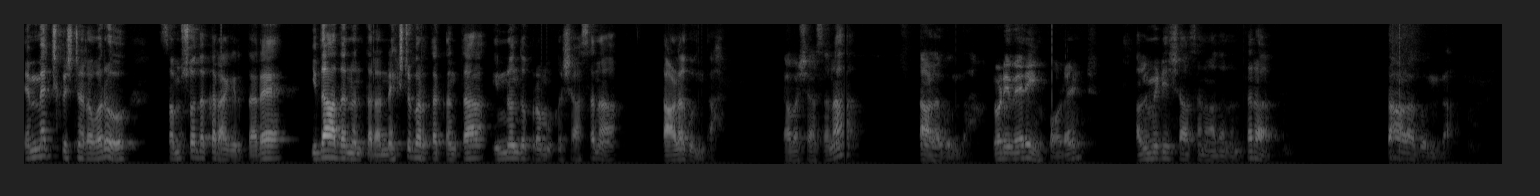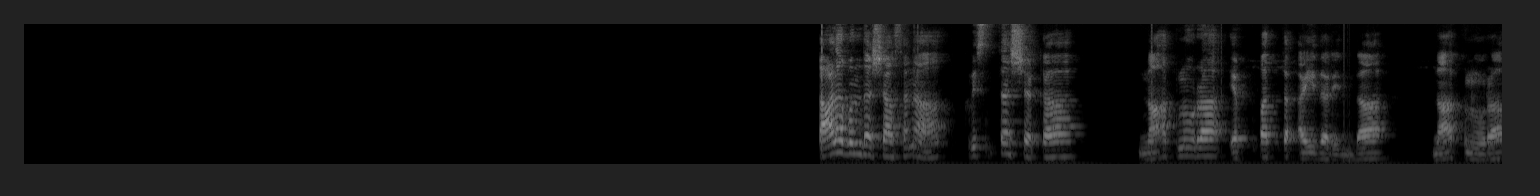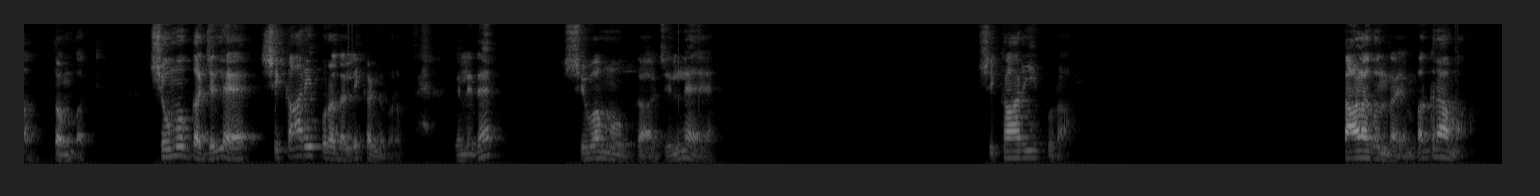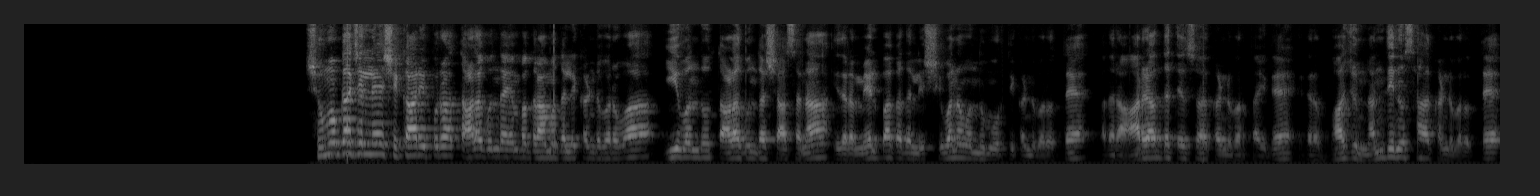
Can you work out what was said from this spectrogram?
ಎಂ ಎಚ್ ಕೃಷ್ಣರವರು ಸಂಶೋಧಕರಾಗಿರ್ತಾರೆ. ಇದಾದ ನಂತರ ನೆಕ್ಸ್ಟ್ ಬರ್ತಕ್ಕಂಥ ಇನ್ನೊಂದು ಪ್ರಮುಖ ಶಾಸನ ತಾಳಗುಂದ. ಯಾವ ಶಾಸನ? ತಾಳಗುಂದ. ನೋಡಿ ವೆರಿ ಇಂಪಾರ್ಟೆಂಟ್ ಅಲ್ಮಿಡಿ ಶಾಸನ ಆದ ನಂತರ ತಾಳಗುಂದ. ತಾಳಗುಂದ ಶಾಸನ ಕ್ರಿಸ್ತ ಶಕ ನಾಲ್ಕನೂರ ಎಪ್ಪತ್ತ ಐದರಿಂದ ನಾಲ್ಕನೂರ ತೊಂಬತ್ತು. ಶಿವಮೊಗ್ಗ ಜಿಲ್ಲೆ ಶಿಕಾರಿಪುರದಲ್ಲಿ ಕಂಡುಬರುತ್ತೆ. ಎಲ್ಲಿದೆ? ಶಿವಮೊಗ್ಗ ಜಿಲ್ಲೆ ಶಿಕಾರಿಪುರ. ತಾಳಗುಂದ ಎಂಬ ಗ್ರಾಮ. ಶಿವಮೊಗ್ಗ ಜಿಲ್ಲೆ ಶಿಕಾರಿಪುರ ತಾಳಗುಂದ ಎಂಬ ಗ್ರಾಮದಲ್ಲಿ ಕಂಡುಬರುವ ಈ ಒಂದು ತಾಳಗುಂದ ಶಾಸನ, ಇದರ ಮೇಲ್ಭಾಗದಲ್ಲಿ ಶಿವನ ಒಂದು ಮೂರ್ತಿ ಕಂಡುಬರುತ್ತೆ, ಅದರ ಆರಾಧ್ಯತೆ ಸಹ ಕಂಡು ಬರ್ತಾ ಇದೆ, ಇದರ ಬಾಜು ನಂದಿನೂ ಸಹ ಕಂಡು ಬರುತ್ತೆ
